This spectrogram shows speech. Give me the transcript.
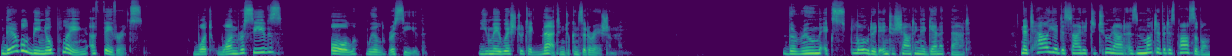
there will be no playing of favorites. What one receives, all will receive. You may wish to take that into consideration. The room exploded into shouting again at that. Natalia decided to tune out as much of it as possible,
